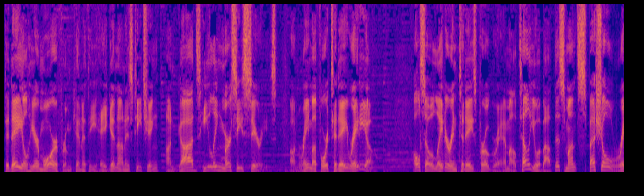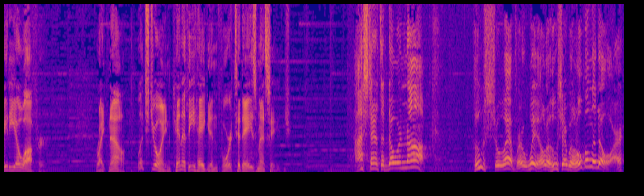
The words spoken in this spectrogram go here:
Today you'll hear more from Kenneth E. Hagin on his teaching on God's Healing Mercies series on Rhema for Today Radio. Also, later in today's program, I'll tell you about this month's special radio offer. Right now, let's join Kenneth E. Hagin for today's message. I stand at the door and knock. Whosoever will, or whosoever will open the door,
